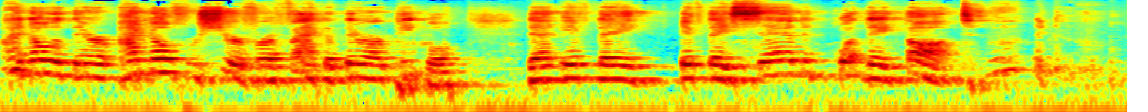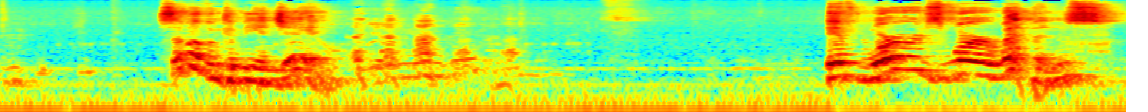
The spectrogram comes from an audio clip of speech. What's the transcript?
I know that there I know for sure for a fact that there are people that if they if they said what they thought some of them could be in jail. If words were weapons,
